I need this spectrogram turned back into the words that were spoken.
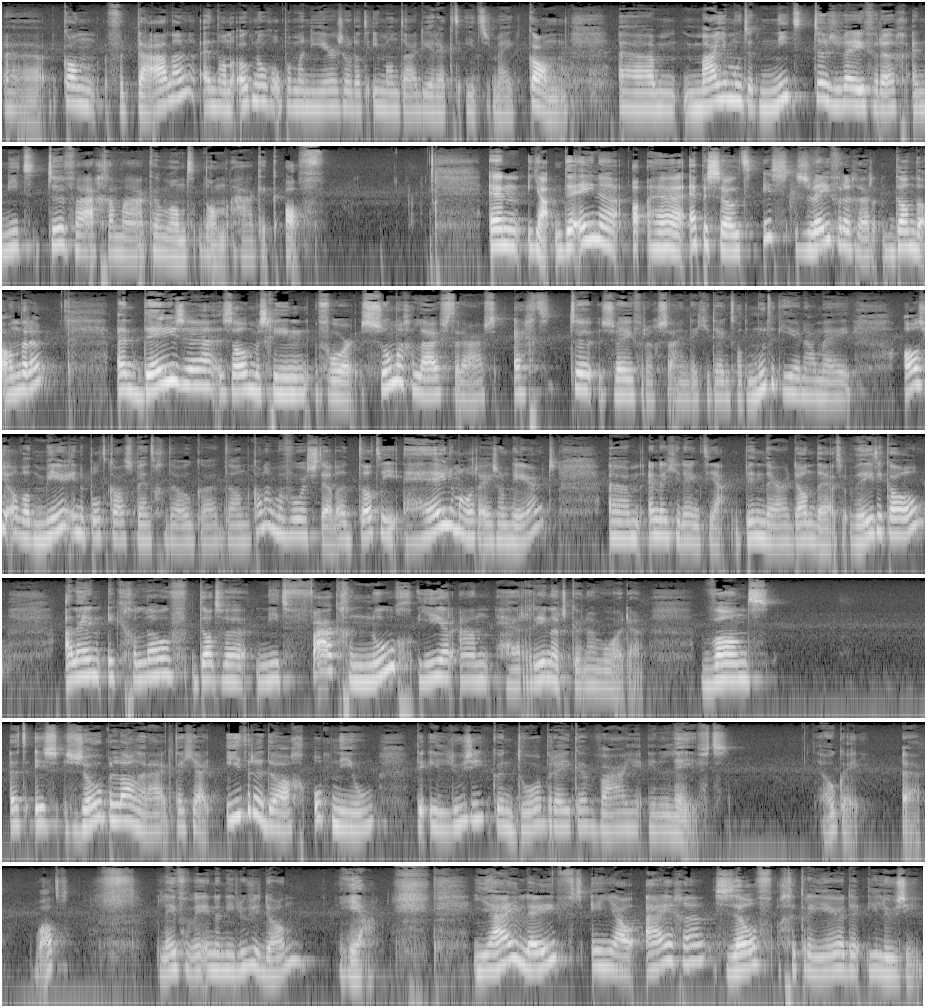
kan vertalen. En dan ook nog op een manier zodat iemand daar direct iets mee kan. Um, maar je moet het niet te zweverig en niet te vaag gaan maken, want dan haak ik af. En ja, de ene uh, episode is zweveriger dan de andere. En deze zal misschien voor sommige luisteraars echt te zweverig zijn. Dat je denkt, wat moet ik hier nou mee? Als je al wat meer in de podcast bent gedoken, dan kan ik me voorstellen dat die helemaal resoneert. Um, en dat je denkt, ja, bin there, dan that, weet ik al. Alleen ik geloof dat we niet vaak genoeg hieraan herinnerd kunnen worden. Want het is zo belangrijk dat jij iedere dag opnieuw de illusie kunt doorbreken waar je in leeft. Oké, okay. uh, wat? Leven we in een illusie dan? Ja. Jij leeft in jouw eigen zelf gecreëerde illusie.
